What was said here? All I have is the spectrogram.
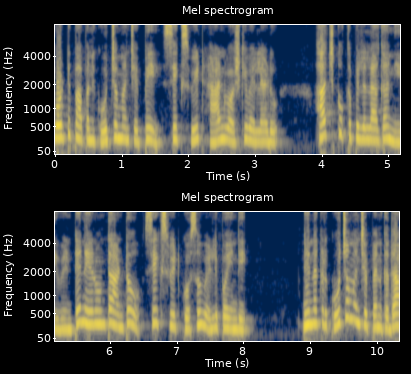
పొట్టి పాపని కూర్చోమని చెప్పి సిక్స్ స్వీట్ హ్యాండ్ వాష్కి వెళ్ళాడు. హజ్ కుక్క పిల్లలాగా నీ వింటే నేనుంటా అంటూ సిక్స్ స్వీట్ కోసం వెళ్ళిపోయింది. నేనక్కడ కూర్చోమని చెప్పాను కదా.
